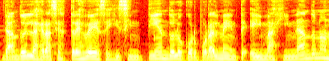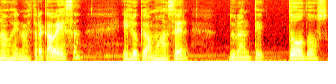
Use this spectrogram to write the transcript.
dándole las gracias tres veces y sintiéndolo corporalmente e imaginándonos en nuestra cabeza, es lo que vamos a hacer durante todos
